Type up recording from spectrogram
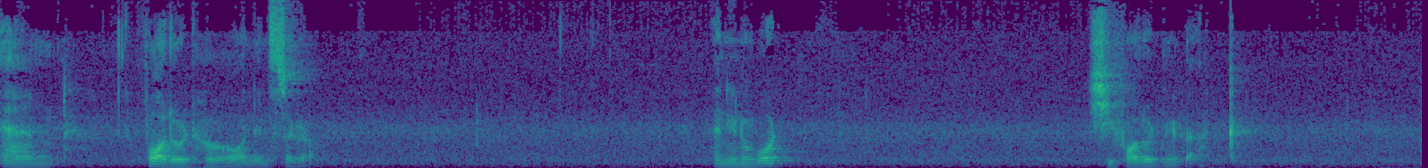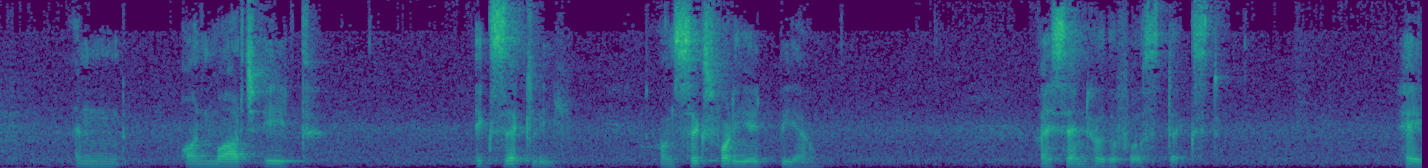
and followed her on Instagram and you know what She followed me back and on March 8th, exactly on 6:48 p.m., I sent her the first text. Hey,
